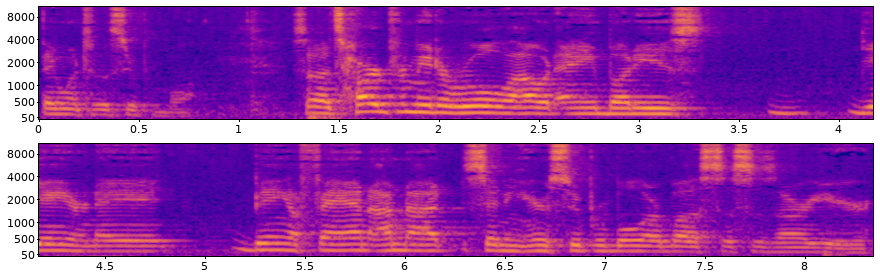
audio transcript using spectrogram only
They went to the Super Bowl. So it's hard for me to rule out anybody's yay or nay. Being a fan, I'm not sitting here Super Bowl or bust. This is our year.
